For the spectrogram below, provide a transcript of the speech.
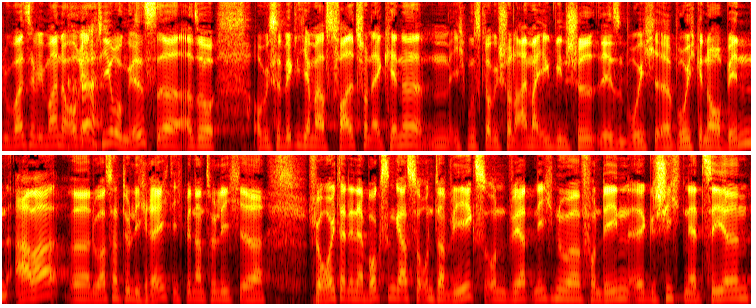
Du weißt ja, wie meine Orientierung ist. Äh, also, ob ich sie wirklich am Asphalt schon erkenne, hm, ich muss, glaube ich, schon einmal irgendwie ein Schild lesen, wo ich, äh, wo ich genau bin. Aber äh, du hast natürlich recht. Ich bin natürlich äh, für euch dann in der Boxengasse unterwegs und werde nicht nur von den äh, Geschichten erzählen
